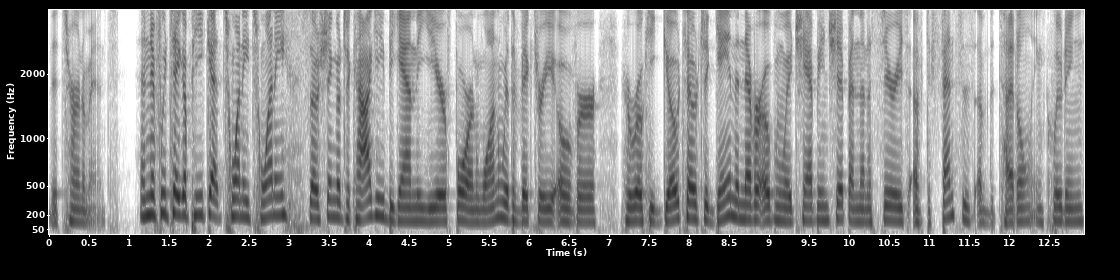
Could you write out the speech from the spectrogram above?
the tournament. And if we take a peek at 2020, so Shingo Takagi began the year 4 and 1 with a victory over Hiroki Goto to gain the Never Openweight Championship and then a series of defenses of the title, including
